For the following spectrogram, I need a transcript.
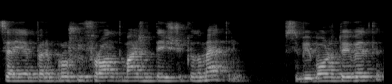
Це є, перепрошую, фронт майже тисячу кілометрів. Собі можете уявити?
